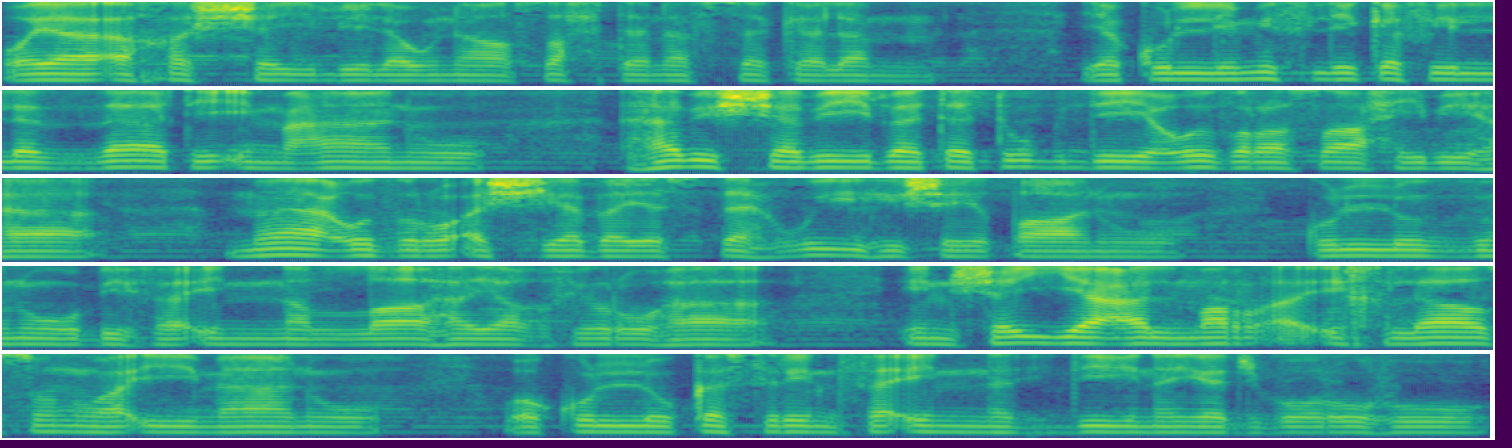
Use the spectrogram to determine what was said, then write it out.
ويا أخ الشيب لو ناصحت نفسك لم يكن لمثلك في اللذات إمعان هب الشبيبة تبدي عذر صاحبها ما عذر أشيب يستهويه شيطان. كل الذنوب فإن الله يغفرها إن شيع المرء إخلاص وإيمان. وكل كسر فإن الدين يجبره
